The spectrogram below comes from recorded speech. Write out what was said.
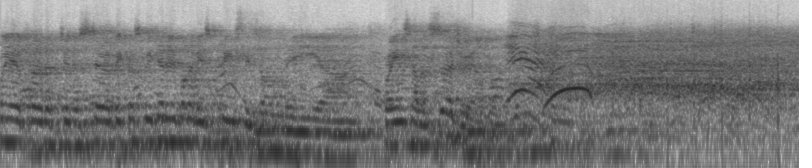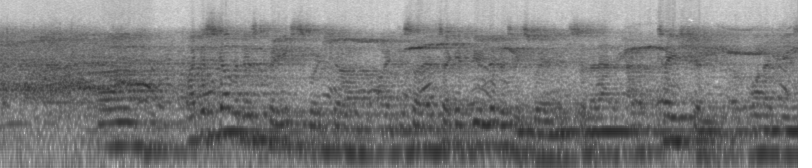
may have heard of Ginastera because we did one of his pieces on the uh, Brain Salad Surgery album. Uh, I discovered this piece, which uh, I decided to take a few liberties with. It's an adaptation of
